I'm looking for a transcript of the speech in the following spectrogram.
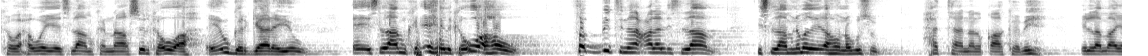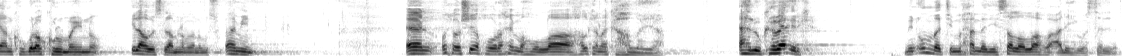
Ka waxa weeye islaamka naasirka u ah ee u gargaarayow ee islaamka ehelka u ahow habbitnaa cala alislaam islaamnimada ilaahu nagu sug. Xataa nalqaaka bih ilaa ma ayaan kugula kulmayno. Ilahu islaamnimada nagu sug. Aamiin wuxuu sheekhu raximahullah halkana ka hadlaya ahlu kabaa'irka min ummati muxamedin sala allahu calayhi wasalam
